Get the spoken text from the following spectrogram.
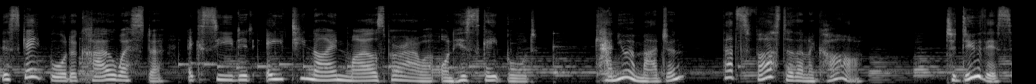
The skateboarder Kyle Wester exceeded 89 miles per hour on his skateboard. Can you imagine? That's faster than a car. To do this,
